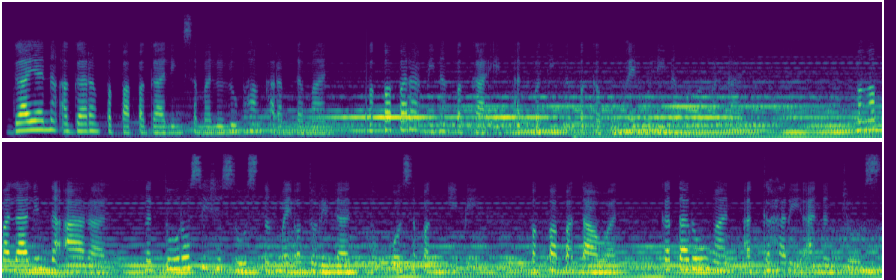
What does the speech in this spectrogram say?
Gaya ng agarang pagpapagaling sa malulubhang karamdaman, pagpaparami ng pagkain at maging ng pagkabuhay muli ng mga patay. Mga malalim na aral, nagturo si Jesus ng may otoridad tungkol sa pag-ibig, pagpapatawad, katarungan at kaharian ng Diyos,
